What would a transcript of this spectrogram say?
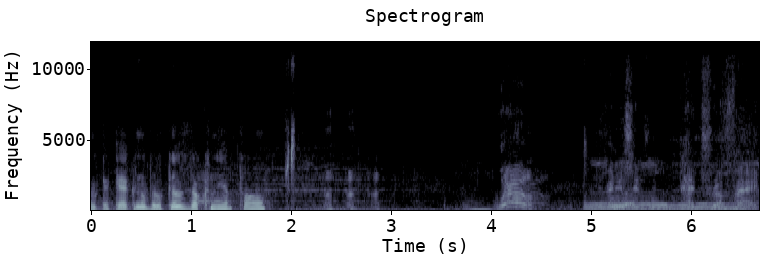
Oké, kijken hoeveel kills dat ik niet heb al. Well, if it isn't Petrovenge,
